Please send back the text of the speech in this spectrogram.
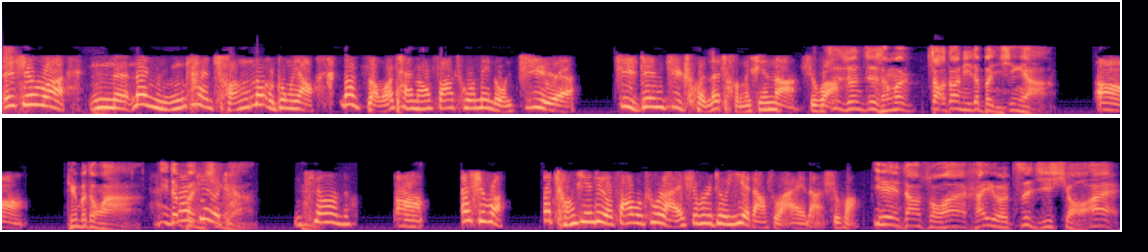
那师傅，嗯那那您看诚那么重要，那怎么才能发出那种至至真至纯的诚心呢？师傅？至尊至诚嘛，找到你的本性呀。啊，听不懂啊？你的本性呀。你听了都啊，那师傅，那诚心这个发不出来，是不是就业障所爱的？师傅？业障所爱，还有自己小爱，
